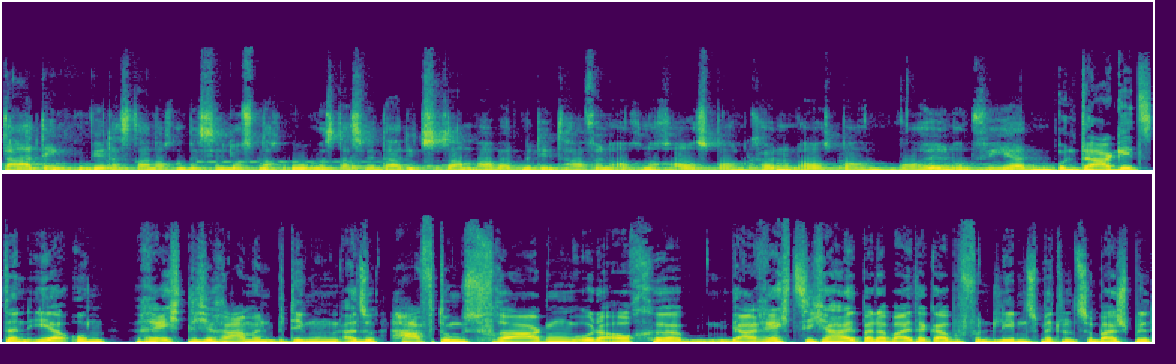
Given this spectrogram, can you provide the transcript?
da denken wir, dass da noch ein bisschen Luft nach oben ist, dass wir da die Zusammenarbeit mit den Tafeln auch noch ausbauen können und ausbauen wollen und werden. Und da geht es dann eher um rechtliche Rahmenbedingungen, also Haftungsfragen oder auch äh, ja, Rechtssicherheit bei der Weitergabe von Lebensmitteln, zum Beispiel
